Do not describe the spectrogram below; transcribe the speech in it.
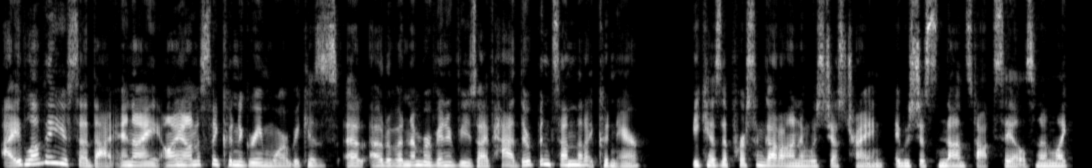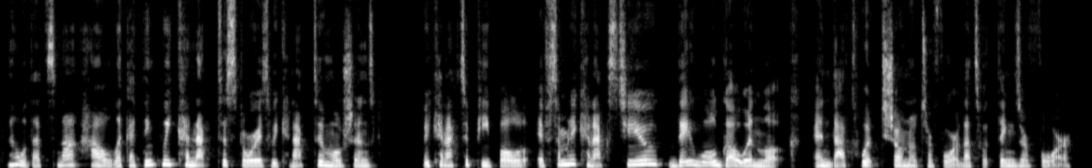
I love that you said that. And I, I honestly couldn't agree more because out, out of a number of interviews I've had, there have been some that I couldn't air because the person got on and was just trying, it was just nonstop sales. And I'm like, no, that's not how, like, I think we connect to stories, we connect to emotions, we connect to people. If somebody connects to you, they will go and look. And that's what show notes are for. That's what things are for.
